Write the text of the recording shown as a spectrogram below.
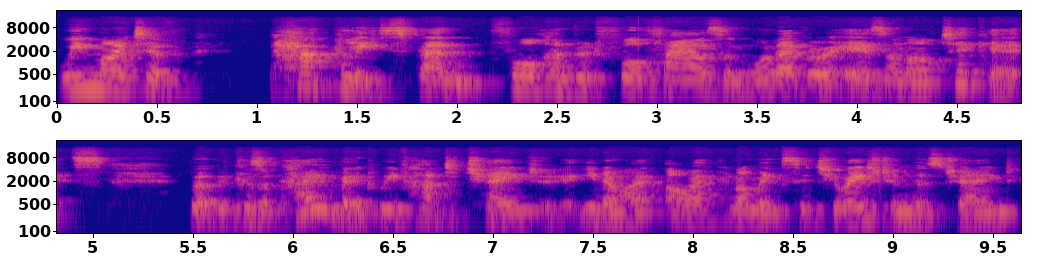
We might have happily spent 400, 4,000, whatever it is on our tickets. But because of COVID, we've had to change, you know, our, economic situation has changed.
